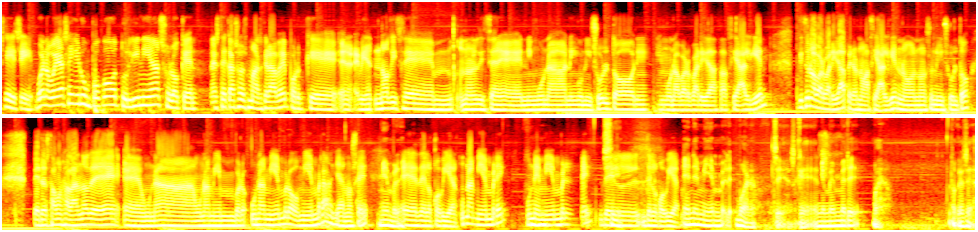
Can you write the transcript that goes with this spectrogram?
Sí, sí. Bueno, voy a seguir un poco tu línea, solo que en este caso es más grave porque eh, no dice, no dice ninguna, ningún insulto ni ninguna barbaridad hacia alguien. Dice una barbaridad, pero no hacia alguien, no, no es un insulto. Pero estamos hablando de eh, una, una, miembro, una miembro o miembra, ya no sé, miembre. Eh, del gobierno. Una miembre, un miembre del, del gobierno. N miembre. Bueno, sí, es que N miembre, bueno, lo que sea.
